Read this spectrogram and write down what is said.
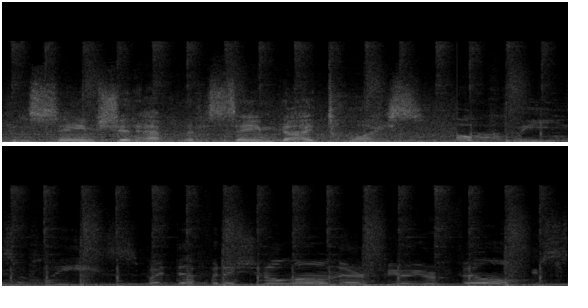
How the same shit happened to the same guy twice? Oh, please, please. By definition alone, they're inferior films.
